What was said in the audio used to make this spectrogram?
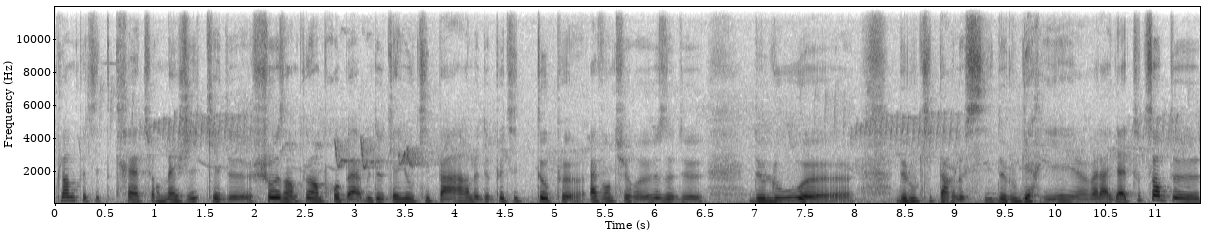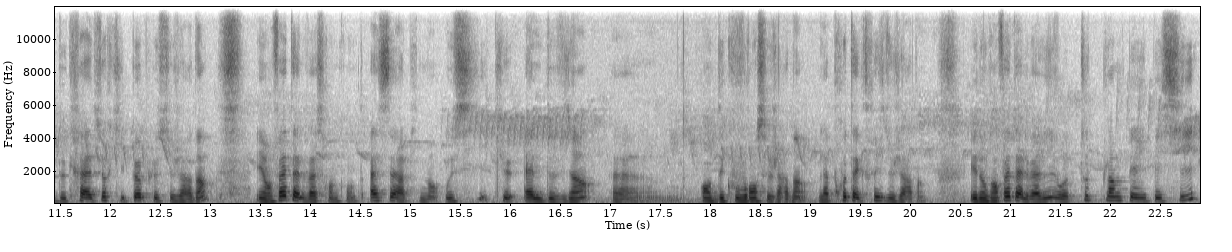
plein de petites créatures magiques et de choses un peu improbables, de cailloux qui parlent, de petites taupes euh, aventureuses, de, de loups, euh, de loups qui parlent aussi, de loups guerriers. Euh, voilà, il y a toutes sortes de, créatures qui peuplent ce jardin. Et en fait, elle va se rendre compte assez rapidement aussi qu'elle devient, en découvrant ce jardin, la protectrice du jardin. Et donc en fait, elle va vivre toutes plein de péripéties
